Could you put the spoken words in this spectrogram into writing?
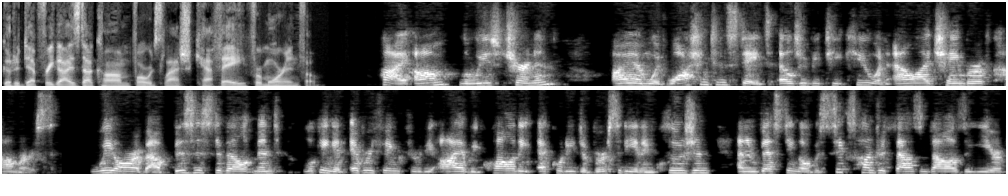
Go to debtfreeguys.com forward slash cafe for more info. Hi, I'm Louise Chernin. I am with Washington State's LGBTQ and Allied Chamber of Commerce. We are about business development, looking at everything through the eye of equality, equity, diversity, and inclusion, and investing over $600,000 a year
